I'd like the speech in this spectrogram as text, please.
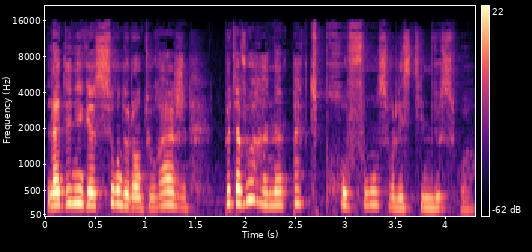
La dénégation de l'entourage peut avoir un impact profond sur l'estime de soi.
